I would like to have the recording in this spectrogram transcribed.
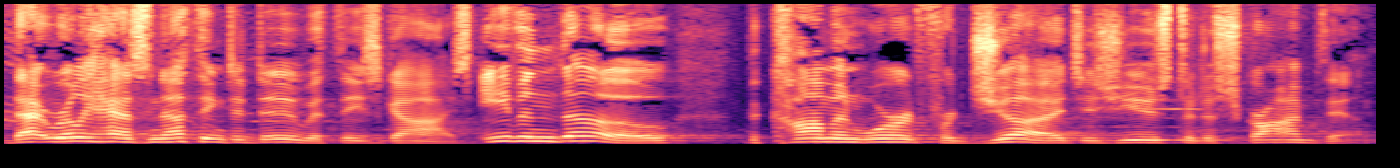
That really has nothing to do with these guys, even though the common word for judge is used to describe them.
